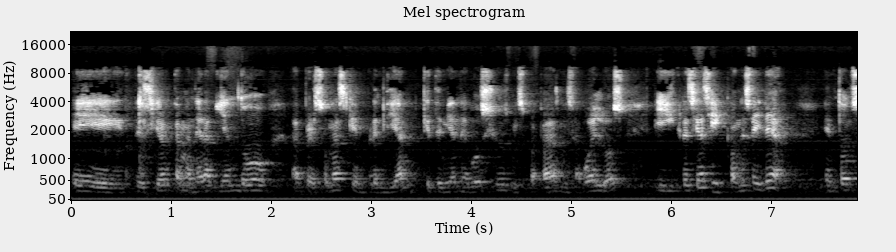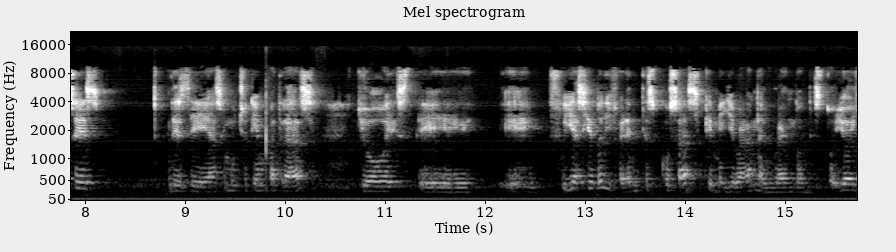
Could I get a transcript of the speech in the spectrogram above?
eh, de cierta manera viendo a personas que emprendían, que tenían negocios, mis papás, mis abuelos, y crecí así, con esa idea. Entonces, desde hace mucho tiempo atrás, yo este, eh, fui haciendo diferentes cosas que me llevaran al lugar en donde estoy hoy.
